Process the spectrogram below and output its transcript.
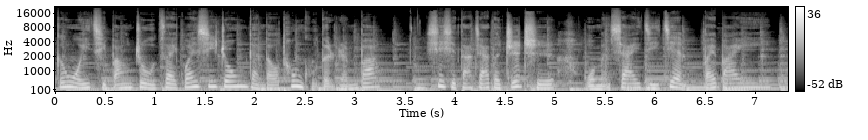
跟我一起帮助在关系中感到痛苦的人吧。谢谢大家的支持，我们下一集见，拜拜。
